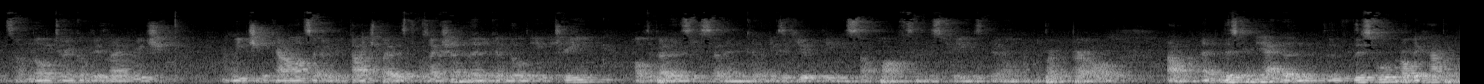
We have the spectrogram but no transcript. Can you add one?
in some non-Turing complete language which accounts are going to be touched by this transaction, then you can build a tree of dependencies and then you can execute the subpaths in these trees you parallel. Um, and this can be added, and this will probably happen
